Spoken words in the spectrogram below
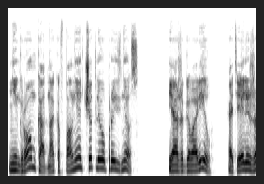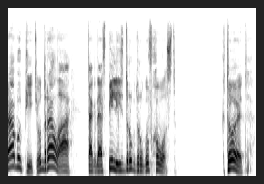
негромко, однако вполне отчетливо произнес я же говорил, хотели жабу пить, удрала, тогда впились друг другу в хвост. «Кто это?»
